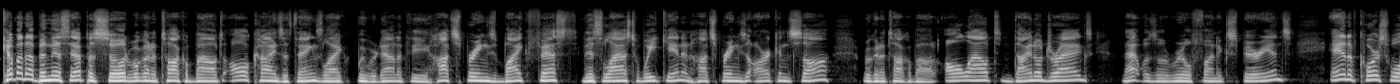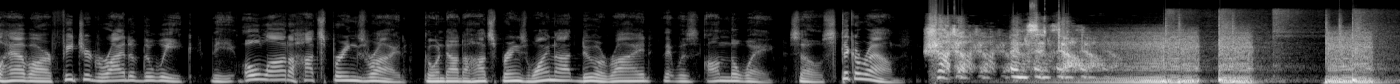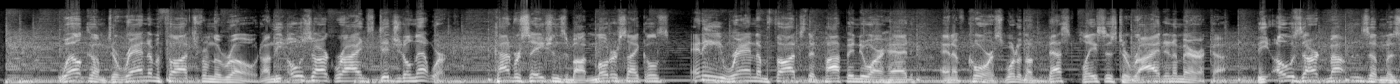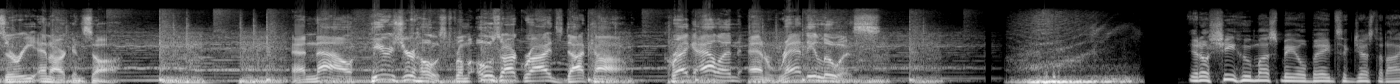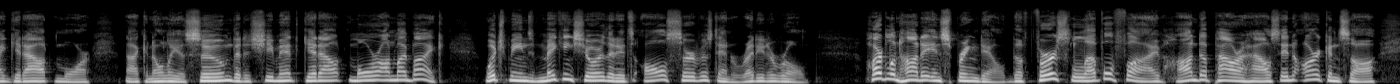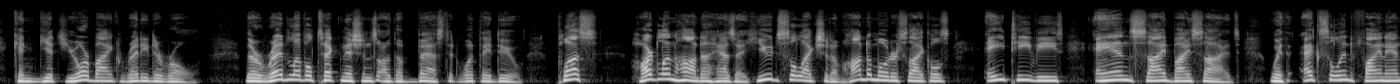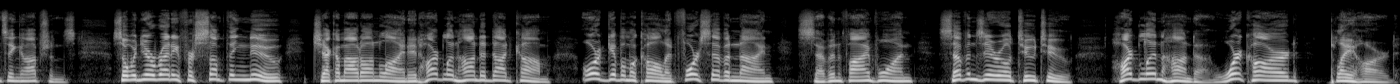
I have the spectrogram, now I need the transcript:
Coming up in this episode, we're going to talk about all kinds of things like we were down at the Hot Springs Bike Fest this last weekend in Hot Springs, Arkansas. We're going to talk about all out dyno drags. That was a real fun experience. And of course, we'll have our featured ride of the week, the Ola to Hot Springs ride. Going down to Hot Springs, why not do a ride that was on the way? So stick around. Shut up and sit down. Welcome to Random Thoughts from the Road on the Ozark Rides Digital Network. Conversations about motorcycles, any random thoughts that pop into our head, and of course, one of the best places to ride in America the Ozark Mountains of Missouri and Arkansas. And now, here's your host from OzarkRides.com, Craig Allen and Randy Lewis. You know, she who must be obeyed suggested I get out more. I can only assume that she meant get out more on my bike, which means making sure that it's all serviced and ready to roll. Heartland Honda in Springdale, the first level 5 Honda powerhouse in Arkansas, can get your bike ready to roll. Their red level technicians are the best at what they do. Plus, Heartland Honda has a huge selection of Honda motorcycles ATVs, and side by sides with excellent financing options. So when you're ready for something new, check them out online at heartlandhonda.com or give them a call at 479 751 7022. Heartland Honda. Work hard, play hard.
